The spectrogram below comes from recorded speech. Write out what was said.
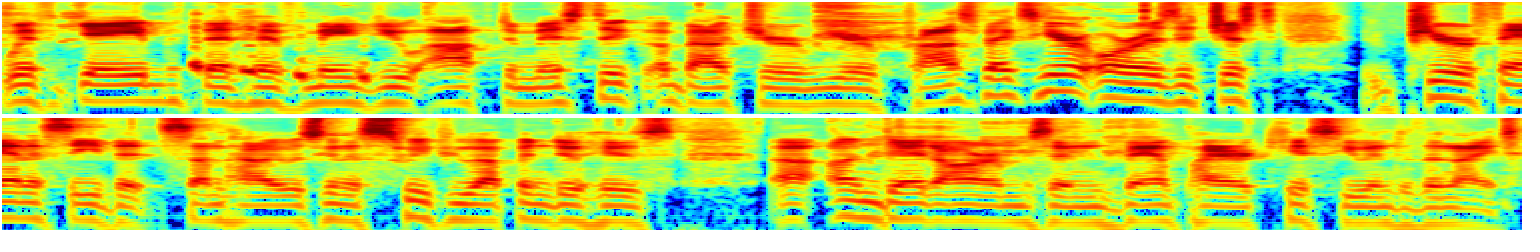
with Gabe that have made you optimistic about your your prospects here, or is it just pure fantasy that somehow he was going to sweep you up into his uh, undead arms and vampire kiss you into the night?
